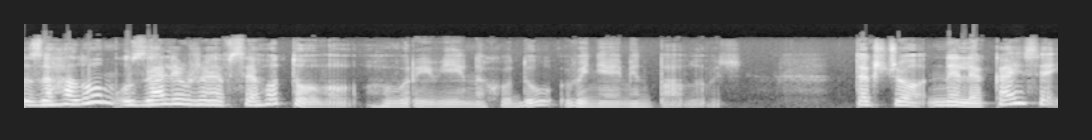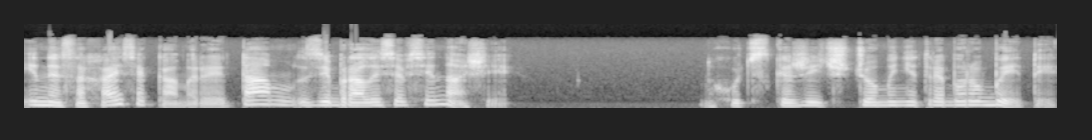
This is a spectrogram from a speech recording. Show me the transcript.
Загалом у залі вже все готово, говорив їй на ходу Веніамін Павлович. Так що не лякайся і не сахайся камери. Там зібралися всі наші. Ну, хоч скажіть, що мені треба робити,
